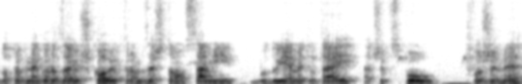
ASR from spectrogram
do pewnego rodzaju szkoły, którą zresztą sami budujemy tutaj, znaczy współtworzymy.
